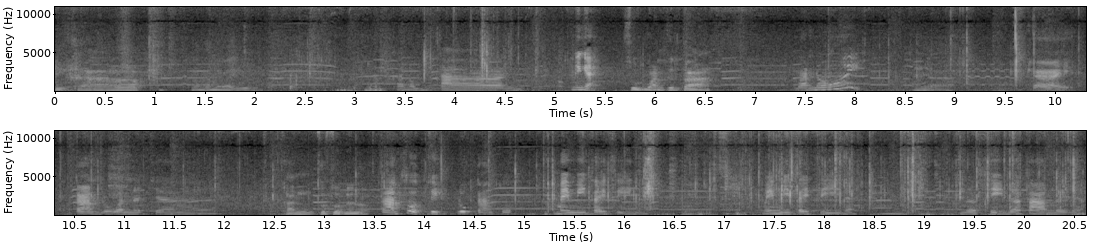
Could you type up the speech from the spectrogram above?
ดีครับเราทำอะไรอยู่ ขนมตาล นี่ไง สูตรหวานขึ้นตาหวานน้อย ใช่เหรอใช่ ตาลล้วนนะจ๊ะ คั้นสดๆเลยเหรอ ตาลสดสิ ลูกตาลสด ไม่มีใส่สีนะไม่มีใส่สีนะ เนื้อสีเนื้อตาลเลยเนี่ย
